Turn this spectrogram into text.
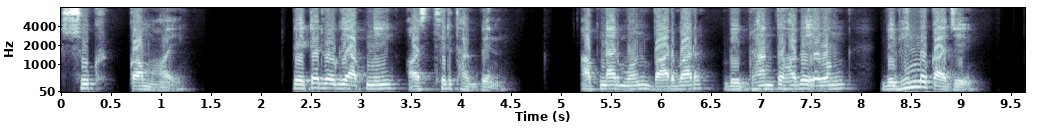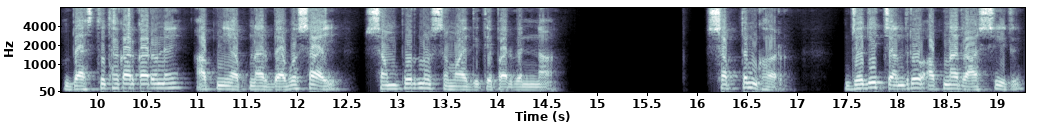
সুখ কম হয়। পেটের রোগে আপনি অস্থির থাকবেন। আপনার মন বারবার বিভ্রান্ত হবে এবং বিভিন্ন কাজে ব্যস্ত থাকার কারণে আপনি আপনার ব্যবসায় সম্পূর্ণ সময় দিতে পারবেন না। সপ্তম ঘর। যদি চন্দ্র আপনার রাশির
